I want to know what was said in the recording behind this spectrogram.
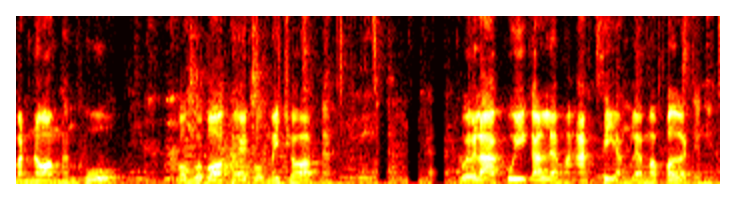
มันน้องทั้งคู่ ผมก็บอกเฮ้ยผมไม่ชอบนะ เวลาคุยกันแล้วมาอัดเสียงแล้วมาเปิดอย่างเงี้ย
